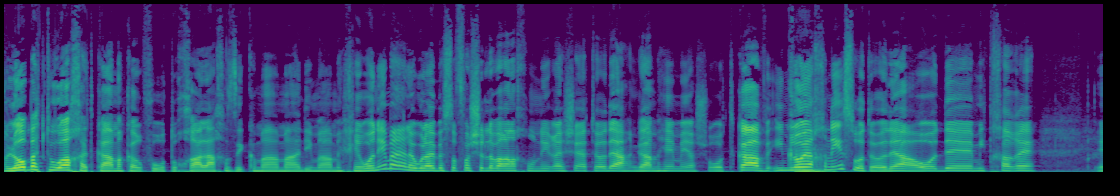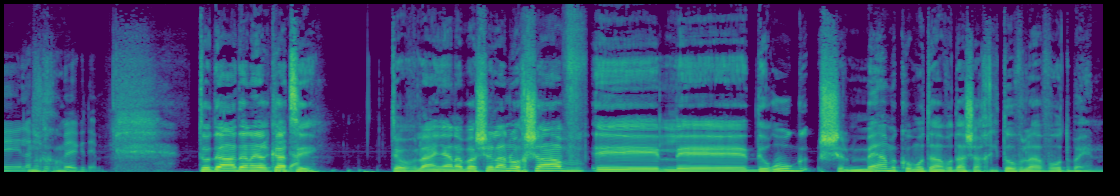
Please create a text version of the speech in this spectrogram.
לא בטוח עד כמה קרפור תוכל להחזיק מעמד עם המחירונים האלה, אולי בסופו של דבר אנחנו נראה שאתה יודע, גם הם מיישרות קו, אם לא כן. לא יכניסו, אתה יודע, עוד uh, מתחרה. אה, לשוק נכון. בהקדם. תודה, דנה ירקצי. טוב, לעניין הבא שלנו עכשיו, אה, לדירוג של 100 מקומות העבודה שהכי טוב לעבוד בהם.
